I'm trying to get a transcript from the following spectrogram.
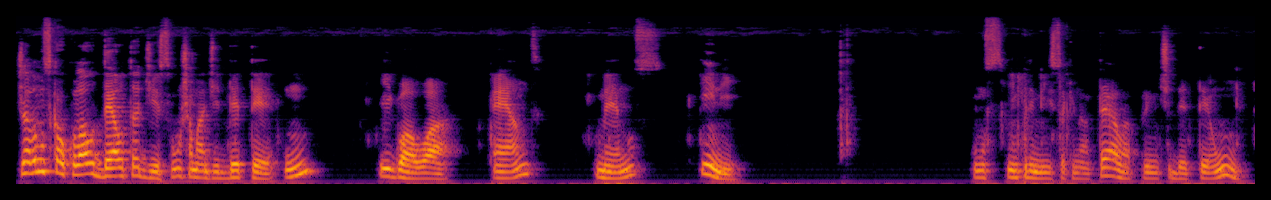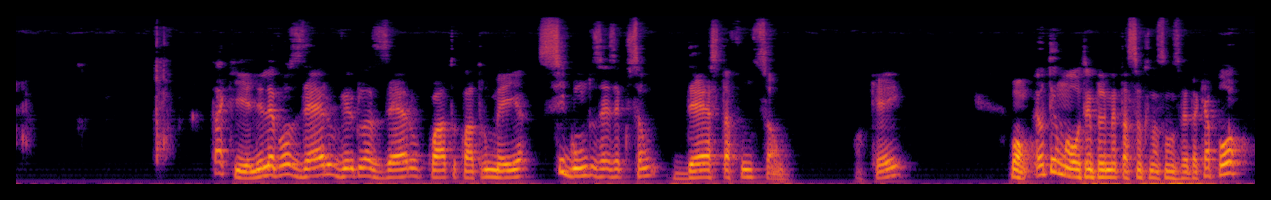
Já vamos calcular o delta disso. Vamos chamar de dt1 igual a end menos ini. Vamos imprimir isso aqui na tela, print dt1. Está aqui, ele levou 0,0446 segundos a execução desta função. Ok? Bom, eu tenho uma outra implementação que nós vamos ver daqui a pouco,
